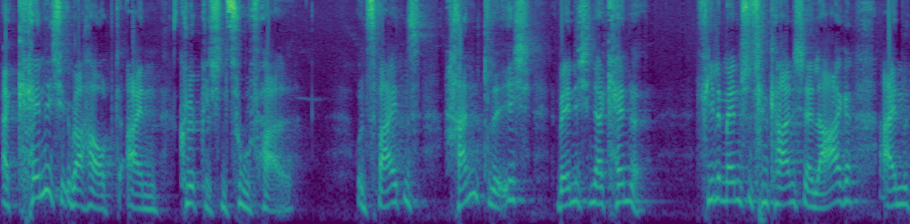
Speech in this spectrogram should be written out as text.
erkenne ich überhaupt einen glücklichen Zufall? Und zweitens, handle ich, wenn ich ihn erkenne? Viele Menschen sind gar nicht in der Lage, einen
